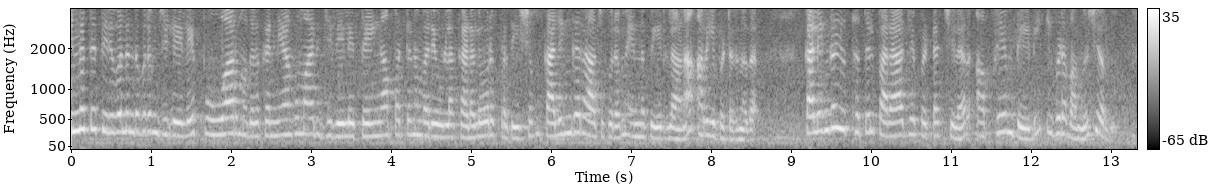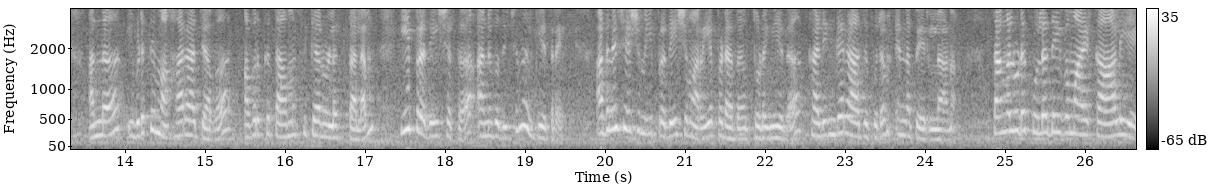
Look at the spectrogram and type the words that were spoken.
ഇന്നത്തെ തിരുവനന്തപുരം ജില്ലയിലെ പൂവാർ മുതൽ കന്യാകുമാരി ജില്ലയിലെ തേങ്ങാപ്പട്ടണം വരെയുള്ള കടലോര പ്രദേശം കലിംഗരാജപുരം എന്ന പേരിലാണ് അറിയപ്പെട്ടിരുന്നത്. കലിംഗ യുദ്ധത്തിൽ പരാജയപ്പെട്ട ചിലർ അഭയം തേടി ഇവിടെ വന്നു ചേർന്നു. അന്ന് ഇവിടുത്തെ മഹാരാജാവ് അവർക്ക് താമസിക്കാനുള്ള സ്ഥലം ഈ പ്രദേശത്ത് അനുവദിച്ചു നൽകിയത്രേ. അതിനുശേഷം ഈ പ്രദേശം അറിയപ്പെടാതെ തുടങ്ങിയത് കലിംഗരാജപുരം എന്ന പേരിലാണ്. തങ്ങളുടെ കുലദൈവമായ കാളിയെ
